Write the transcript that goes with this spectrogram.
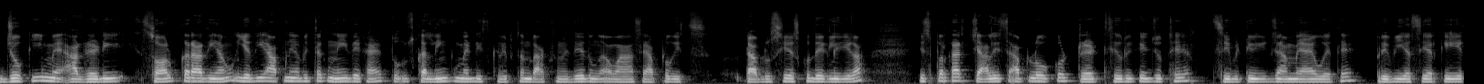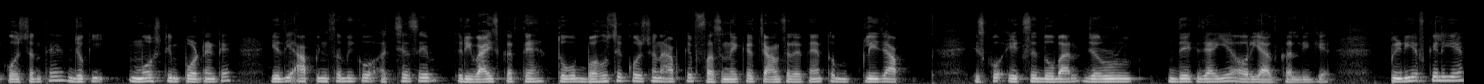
जो कि मैं ऑलरेडी सॉल्व करा दिया हूँ। यदि आपने अभी तक नहीं देखा है तो उसका लिंक मैं डिस्क्रिप्शन बॉक्स में दे दूँगा, वहाँ से आप लोग इस डब्ल्यू सी एस को देख लीजिएगा। इस प्रकार चालीस आप लोगों को ट्रेड थ्योरी के जो थे सी एग्ज़ाम में आए हुए थे प्रीवियस ईयर के ये क्वेश्चन थे, जो कि मोस्ट इम्पोर्टेंट है। यदि आप इन सभी को अच्छे से रिवाइज करते हैं तो बहुत से क्वेश्चन आपके फंसने के चांस रहते हैं तो प्लीज़ आप इसको एक से दो बार ज़रूर देख जाइए और याद कर लीजिए। पीडीएफ के लिए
